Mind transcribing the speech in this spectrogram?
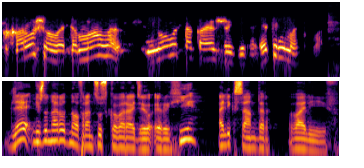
Хорошего в этом мало, но вот такая жизнь. Это не Москва. Для Международного французского радио РФИ Александр Валиев.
